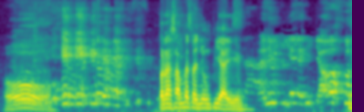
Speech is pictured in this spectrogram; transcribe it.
Oh. Pernah sampai Tanjung Piai ke? Betul.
